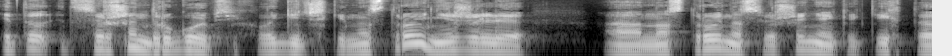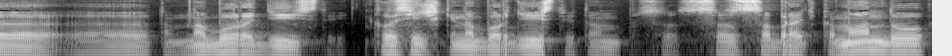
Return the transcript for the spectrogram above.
Это, это совершенно другой психологический настрой, нежели настрой на совершение каких-то э, там, набора действий. Классический набор действий, там, собрать команду,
